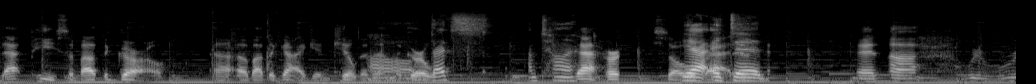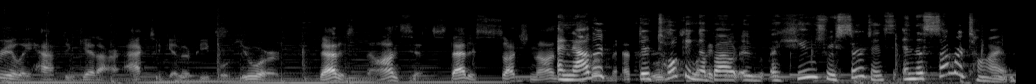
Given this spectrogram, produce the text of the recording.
that piece about the girl, uh, about the guy getting killed and then the Oh, girl that's. I'm telling. that hurt me so yeah, bad. it did. And uh, we really have to get our act together, people. You are. That is nonsense. That is such nonsense. And now they're they're talking life. about a, a huge resurgence in the summertime.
